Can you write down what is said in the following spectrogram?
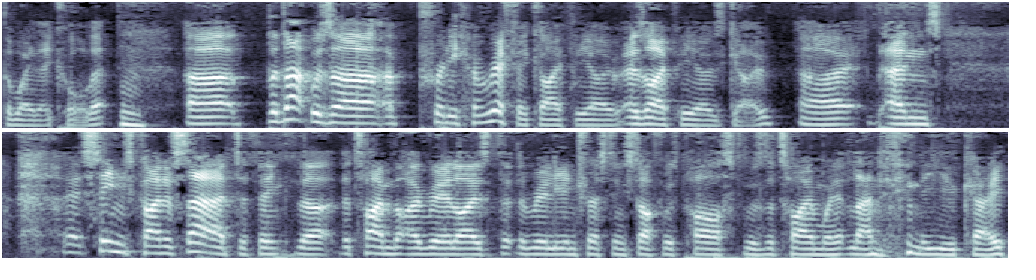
the way they call it. Uh, but that was a, a pretty horrific IPO, as IPOs go, uh, and it seems kind of sad to think that the time that I realised that the really interesting stuff was past was the time when it landed in the UK.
